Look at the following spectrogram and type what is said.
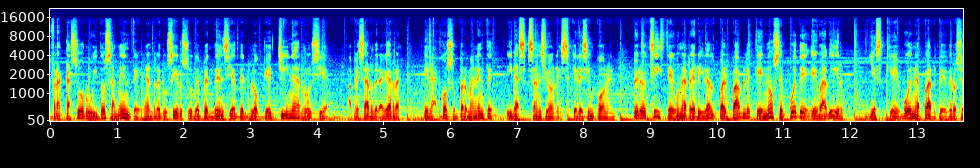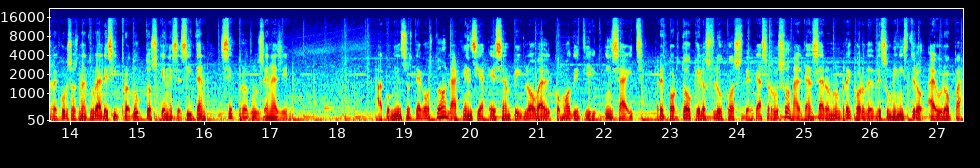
fracasó ruidosamente en reducir su dependencia del bloque China-Rusia, a pesar de la guerra, el acoso permanente y las sanciones que les imponen. Pero existe una realidad palpable que no se puede evadir, y es que buena parte de los recursos naturales y productos que necesitan se producen allí. A comienzos de agosto, la agencia SP Global Commodity Insights reportó que los flujos del gas ruso alcanzaron un récord de suministro a Europa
